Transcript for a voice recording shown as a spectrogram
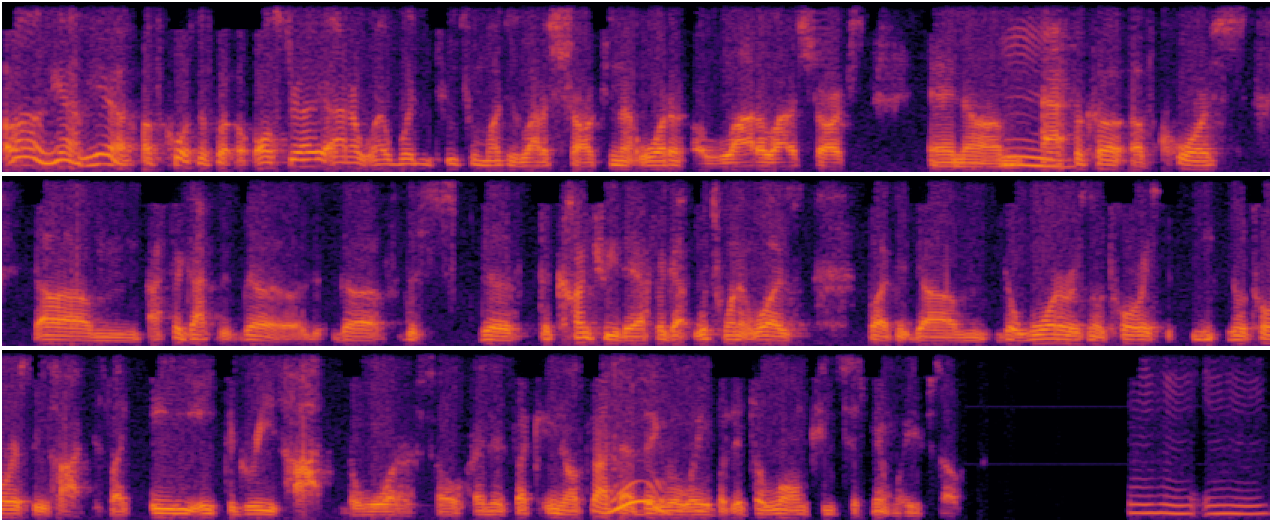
Oh yeah, yeah. Of course, of course. Australia, I don't, I wouldn't too too much. There's a lot of sharks in that water. A lot, a lot of sharks. And um Mm. Africa, of course. Um, I forgot the the the the the, the country there. I forgot which one it was, but the, um, the water is notorious notoriously hot. It's like 88 degrees hot. The water. So, and it's like you know, it's not that big of a wave, but it's a long, consistent wave. So. Mhm. Mhm.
